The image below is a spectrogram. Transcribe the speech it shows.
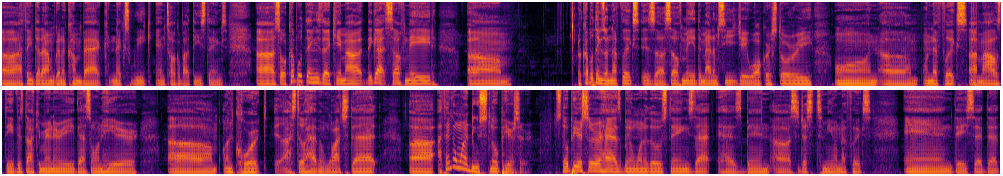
uh, I think that I'm gonna come back next week and talk about these things. Uh, so a couple things that came out. They got self-made. Um, a couple things on Netflix is uh, self-made, the Madam C.J. Walker story on um, on Netflix. Uh, Miles Davis documentary that's on here. Um, Uncorked. I still haven't watched that. Uh, I think I want to do Snowpiercer. Snowpiercer has been one of those things that has been uh, suggested to me on Netflix, and they said that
